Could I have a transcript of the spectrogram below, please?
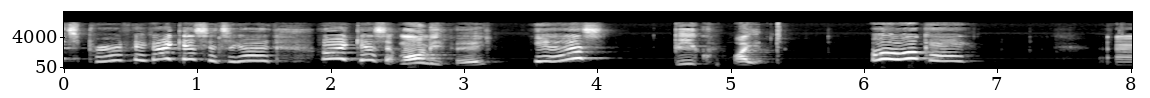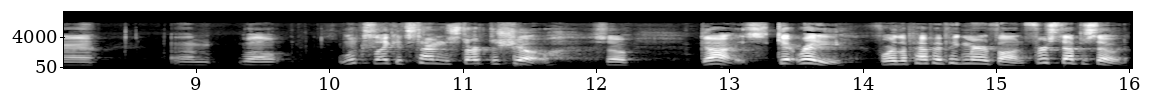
it's perfect. I guess it's a good. I guess it. Mommy Pig, Yes. be quiet. Oh, okay. Uh, um, well, looks like it's time to start the show. So, guys, get ready for the Peppa Pig Marathon. First episode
